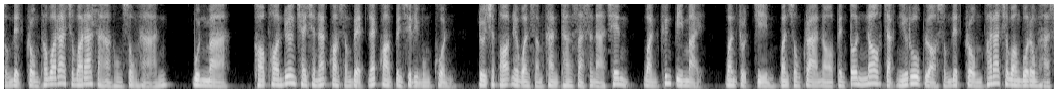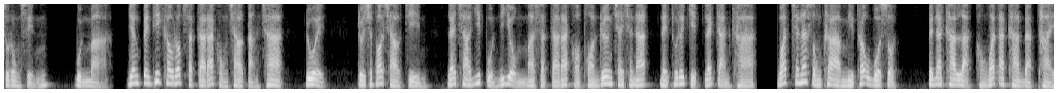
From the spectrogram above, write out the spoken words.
สมเด็จกรมพระวราชวราสหหงทรงหาร บุญมา ขอพรเรื่องชัยชนะความสำเร็จและความเป็นสิริมงคล โดยเฉพาะในวันสำคัญทางศาสนาเช่น วันขึ้นปีใหม่ วันตรุษจีน วันสงกรานต์นอเป็นต้นนอกจากนี้รูปหล่อสมเด็จกรมพระราชวังบรมหาสุรงศิลป์บุญมา ยังเป็นที่เคารพสักการะของชาวต่างชาติ ด้วย โดยเฉพาะชาวจีน และชาวญี่ปุ่นนิยมมาสักการะขอพรเรื่องชัยชนะในธุรกิจและการค้า วัดชนะสงครามมีพระอุโบสถ เป็นอาคารหลักของวัดอาคารแบบไทย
